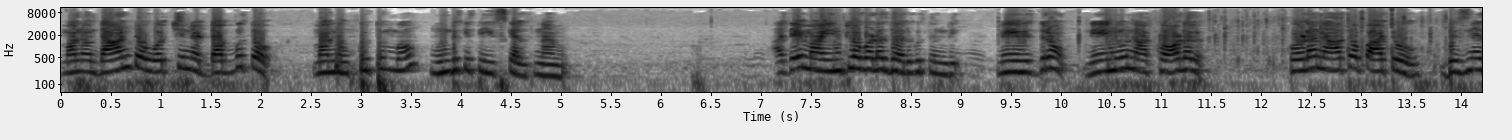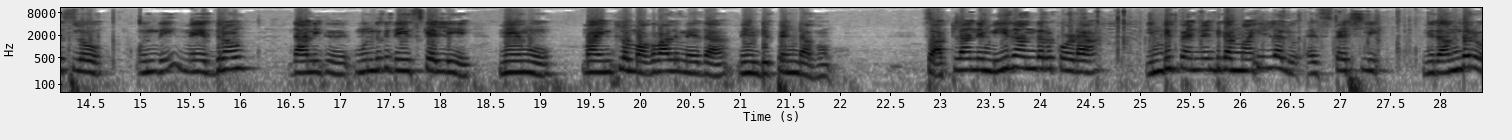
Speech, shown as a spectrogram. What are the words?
మనం దాంట్లో వచ్చిన డబ్బుతో మనం కుటుంబం ముందుకు తీసుకెళ్తున్నాము. అదే మా ఇంట్లో కూడా జరుగుతుంది. మేమిద్దరం నేను నా కోడలు కూడా నాతో పాటు బిజినెస్లో ఉంది. మేమిద్దరం దానికి ముందుకు తీసుకెళ్ళి మేము మా ఇంట్లో మగవాళ్ళ మీద మేము డిపెండ్ అవ్వం. సో అట్లానే మీరందరూ కూడా ఇండిపెండెంట్గా మహిళలు ఎస్పెషలీ మీరందరూ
